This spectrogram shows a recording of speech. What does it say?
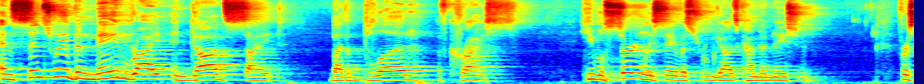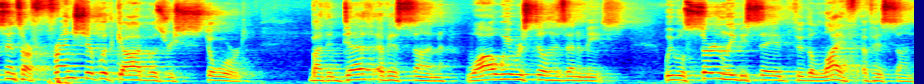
And since we have been made right in God's sight by the blood of Christ, he will certainly save us from God's condemnation. For since our friendship with God was restored by the death of his Son while we were still his enemies, we will certainly be saved through the life of his Son.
